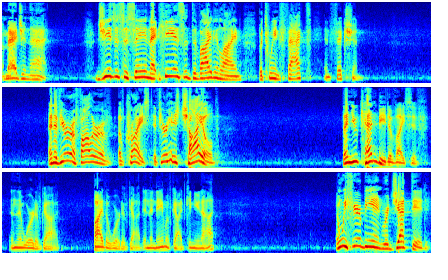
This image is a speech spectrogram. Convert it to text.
Imagine that. Jesus is saying that he is the dividing line between fact and fiction. And if you're a follower of, of Christ, if you're his child, then you can be divisive in the Word of God, by the Word of God, in the name of God. Can you not? And we fear being rejected.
